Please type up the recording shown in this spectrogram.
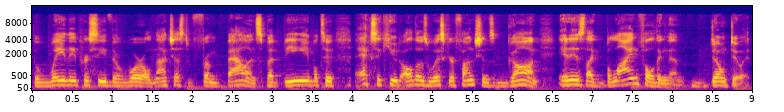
The way they perceive the world, not just from balance, but being able to execute all those whisker functions, gone. It is like blindfolding them. Don't do it.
